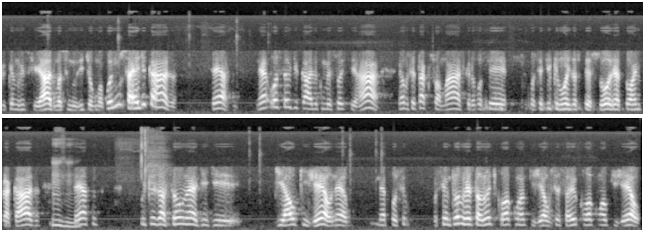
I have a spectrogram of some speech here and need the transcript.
pequeno resfriado, uma sinusite, alguma coisa, não saia de casa, certo? Né? Ou saiu de casa e começou a espirrar, né, você está com sua máscara, você, você fique longe das pessoas, retorne para casa, uhum. certo? Utilização né, de, de, de álcool gel, né? né você, você entrou no restaurante, coloca um álcool gel, você saiu, coloca um álcool gel,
